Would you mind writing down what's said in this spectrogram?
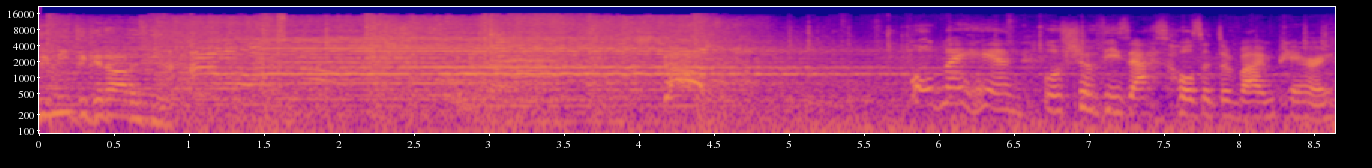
We need to get out of here. Stop! Hold my hand. We'll show these assholes a divine pairing.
